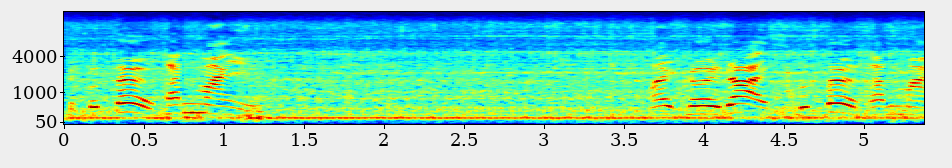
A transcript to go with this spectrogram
สกูตเตอร์คันใหม่ ไม่เคยได้สกูตเตอร์คันใหม่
